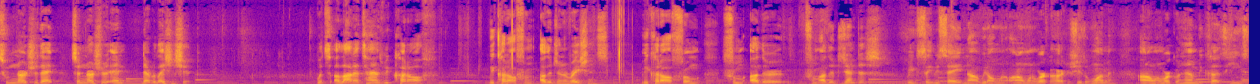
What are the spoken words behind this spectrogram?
to nurture that to nurture and that relationship. Which a lot of times we cut off. We cut off from other generations. We cut off from from other from other genders. We say we say no, we don't want. I don't want to work with her because she's a woman. I don't want to work with him because he's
